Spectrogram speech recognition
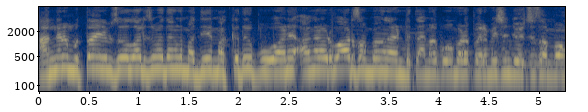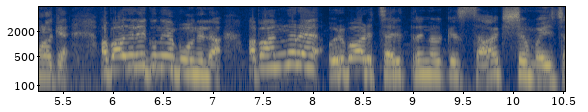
അങ്ങനെ മുത്താൻ നബി വസല്ലം തങ്ങൾ മദ്യം മക്കത്ത് പോവാണ്. അങ്ങനെ ഒരുപാട് സംഭവങ്ങളുണ്ട്. തങ്ങൾ പോകുമ്പോൾ പെർമിഷൻ ചോദിച്ച സംഭവങ്ങളൊക്കെ. അപ്പൊ അതിലേക്കൊന്നും ഞാൻ പോകുന്നില്ല. അപ്പൊ അങ്ങനെ ഒരുപാട് ചരിത്രങ്ങൾക്ക് സാക്ഷ്യം വഹിച്ച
